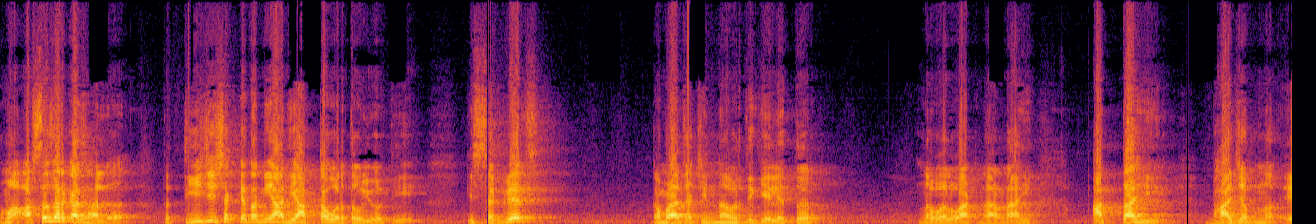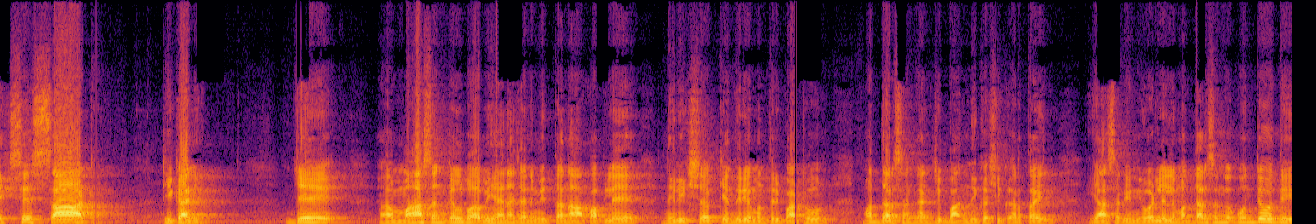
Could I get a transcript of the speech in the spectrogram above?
मग असं जर का झालं तर ती जी शक्यता मी आधी आत्ता वर्तवली होती की सगळेच कमळाच्या चिन्हावरती गेले तर नवल वाटणार नाही. आत्ताही भाजपनं एकशे साठ ठिकाणी जे महासंकल्प अभियानाच्या निमित्तानं आपापले निरीक्षक केंद्रीय मंत्री पाठवून मतदारसंघांची बांधणी कशी करता येईल? यासाठी निवडलेले मतदारसंघ कोणते होते?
